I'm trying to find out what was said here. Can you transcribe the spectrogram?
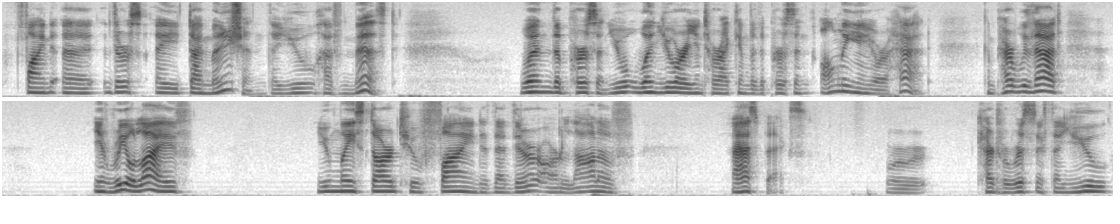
find uh, there's a dimension that you have missed when the person you when you are interacting with the person only in your head compared with that in real life you may start to find that there are a lot of aspects or characteristics that you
